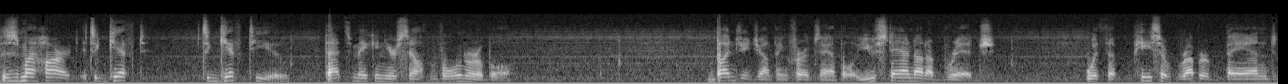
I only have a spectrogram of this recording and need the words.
This is my heart. It's a gift. It's a gift to you. That's making yourself vulnerable. Bungee jumping, for example. You stand on a bridge with a piece of rubber band,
